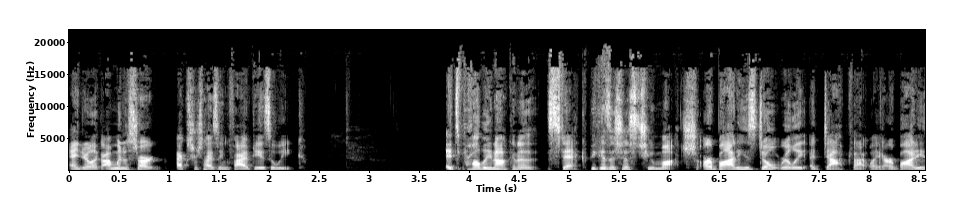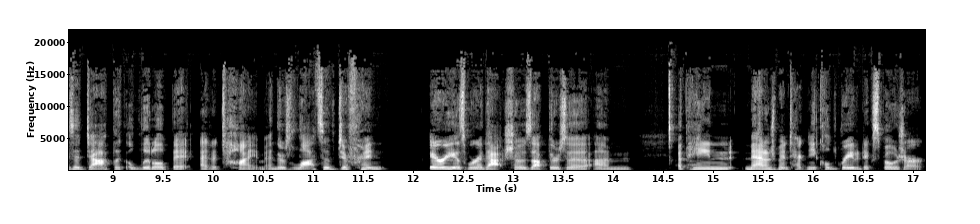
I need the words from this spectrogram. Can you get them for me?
And you're like, I'm going to start exercising five days a week. It's probably not going to stick because it's just too much. Our bodies don't really adapt that way. Our bodies adapt like a little bit at a time. And there's lots of different areas where that shows up. There's a um, a pain management technique called graded exposure,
